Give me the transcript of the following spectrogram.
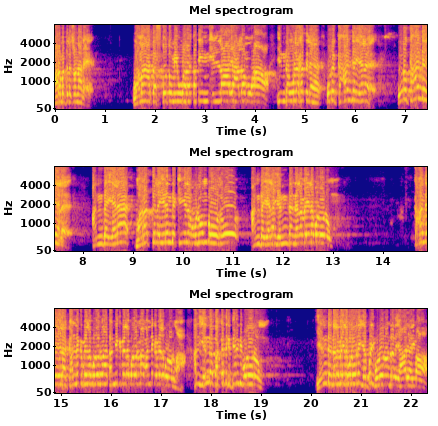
ஆரம்பத்துல சொன்னானே வமா தஸ்குது மின் வரகத்தின் இல்லா யஅலமுஹா இந்த உலகத்துல ஒரு காஞ்ச இலை ஒரு காந்த இலை. அந்த இலை மரத்துல இருந்து கீழே விழும்போது அந்த இலை எந்த நிலைமையில விழணும்? காஞ்ச இலை கல்லுக்கு மேல விழணுமா தண்ணிக்கு மேல விழணுமா மண்ணுக்கு மேல விழணுமா? அது எந்த பக்கத்துக்கு திரும்பி விழணும்? எந்த நிலைமையில விழணும் எப்படி விழணும்ன்றதை யாரு அறிவான்?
